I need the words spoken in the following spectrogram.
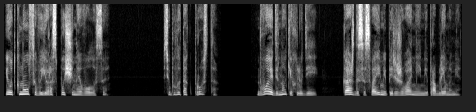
и уткнулся в ее распущенные волосы. Все было так просто. Двое одиноких людей — Каждый со своими переживаниями и проблемами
